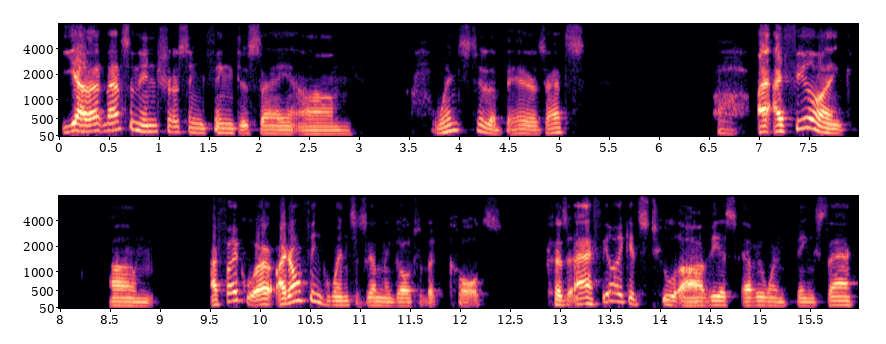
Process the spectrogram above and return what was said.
Yeah, that, that's an interesting thing to say. Um, Wentz to the Bears. That's. Uh, I, I feel like, um, I feel like I don't think Wentz is going to go to the Colts because I feel like it's too obvious. Everyone thinks that.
